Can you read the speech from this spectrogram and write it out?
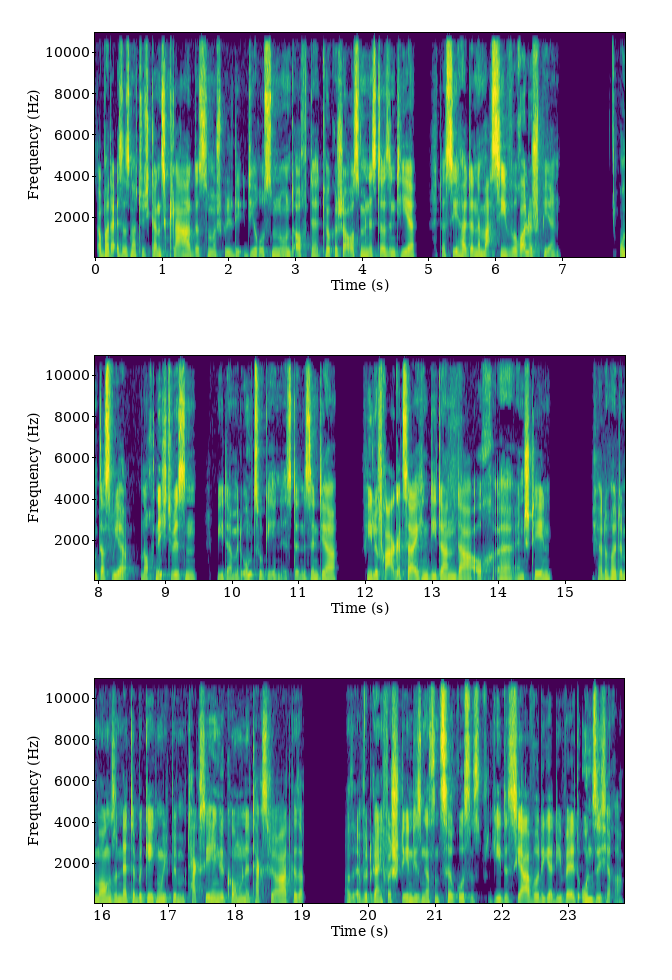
Aber da ist es natürlich ganz klar, dass zum Beispiel die, die Russen und auch der türkische Außenminister sind hier, dass sie halt eine massive Rolle spielen. Und dass wir noch nicht wissen, wie damit umzugehen ist. Denn es sind ja viele Fragezeichen, die dann da auch äh, entstehen. Ich hatte heute Morgen so eine nette Begegnung. Ich bin im Taxi hingekommen und der Taxifahrer hat gesagt, also er würde gar nicht verstehen, diesen ganzen Zirkus ist, jedes Jahr würde ja die Welt unsicherer.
